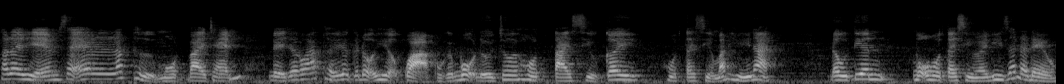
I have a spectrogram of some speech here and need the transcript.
sau đây thì em sẽ lắc thử một vài chén để cho các bác thấy được cái độ hiệu quả của cái bộ đồ chơi hột tài xỉu cây hột tài xỉu mắt hí này. Đầu tiên bộ hột tài xỉu này đi rất là đều.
